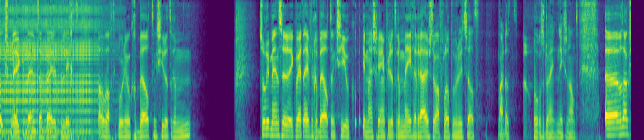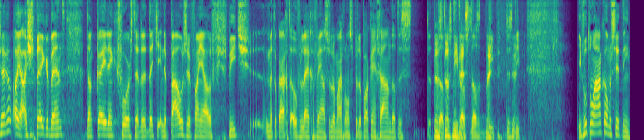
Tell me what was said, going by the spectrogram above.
ook spreker bent, dan kan je dit wellicht... Oh, wacht, ik word nu ook gebeld en ik zie dat er een... Sorry mensen, ik werd even gebeld en ik zie ook in mijn schermpje dat er een mega ruis door afgelopen minuut zat. Maar dat Oh. horen ze doorheen, niks aan de hand. Eh, wat zou ik zeggen? Oh ja, als je spreker bent, dan kan je denk ik voorstellen dat je in de pauze van jouw speech eh, met elkaar gaat overleggen van ja, zullen we maar gewoon spullen pakken en gaan. Dat is, dat, Dat is- dat is niet dat, best. dat is diep. Nee. diep. Je voelt hem aankomen, Sydney.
